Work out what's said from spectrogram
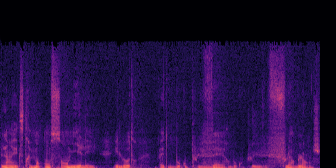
L'un est extrêmement encens, mielé, et l'autre être beaucoup plus vert, beaucoup plus fleur blanche,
